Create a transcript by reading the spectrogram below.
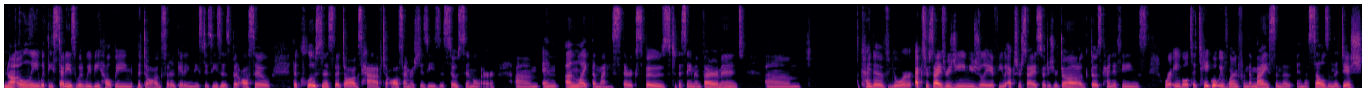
not only with these studies would we be helping the dogs that are getting these diseases, but also the closeness that dogs have to Alzheimer's disease is so similar. Um, and unlike the mice, they're exposed to the same environment. Um, the kind of your exercise regime, usually, if you exercise, so does your dog, those kind of things. We're able to take what we've learned from the mice and the and the cells in the dish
